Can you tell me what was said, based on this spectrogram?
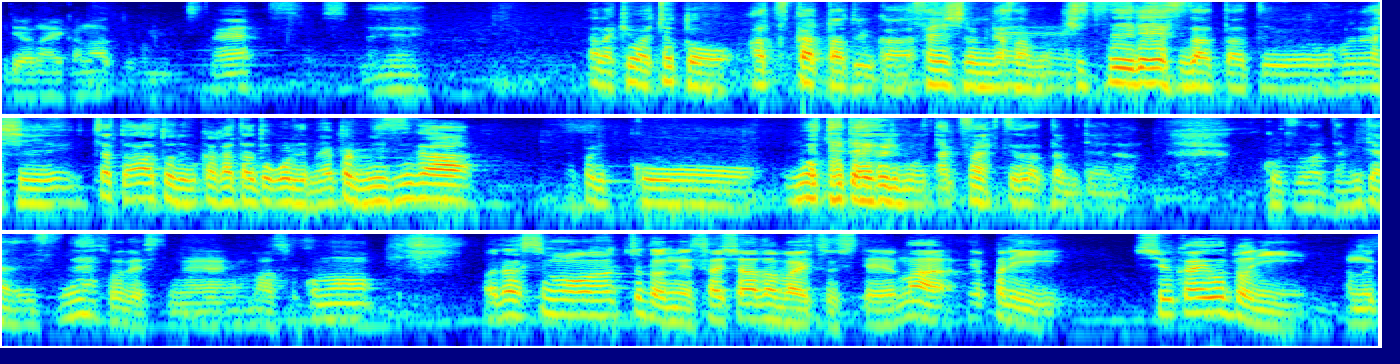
んではないかなと思いますね。ね。ただ今日はちょっと暑かったというか、選手の皆さんもきついレースだったというお話、ちょっと後で伺ったところでも、やっぱり水が、やっぱりこう、思ってたよりもたくさん必要だったみたいなことだったみたいですね。そうですね。まあそこも、私もちょっとね、最初アドバイスして、まあやっぱり周回ごとに、あの、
